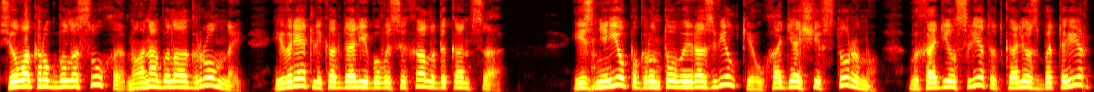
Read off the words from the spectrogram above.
все вокруг было сухо, но она была огромной и вряд ли когда-либо высыхала до конца. Из нее по грунтовой развилке, уходящей в сторону, выходил след от колес БТР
